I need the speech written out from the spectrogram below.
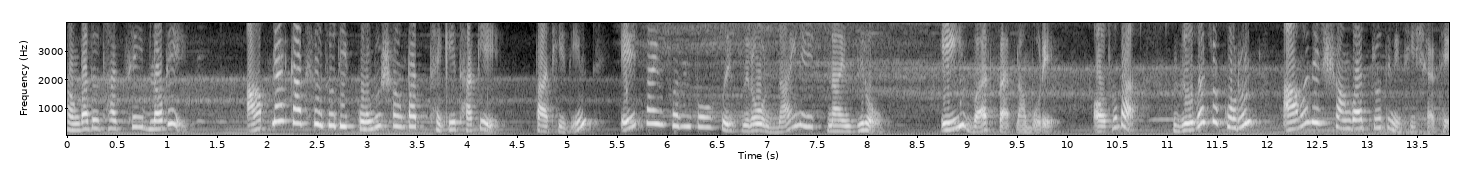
সংবাদও থাকছে এই ব্লগে। আপনার কাছেও যদি কোনো সংবাদ থেকে থাকে, পাঠিয়ে দিন eight nine seven four six zero nine eight nine zero এই হোয়াটসঅ্যাপ নম্বরে অথবা যোগাযোগ করুন আমাদের সংবাদ প্রতিনিধির সাথে।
